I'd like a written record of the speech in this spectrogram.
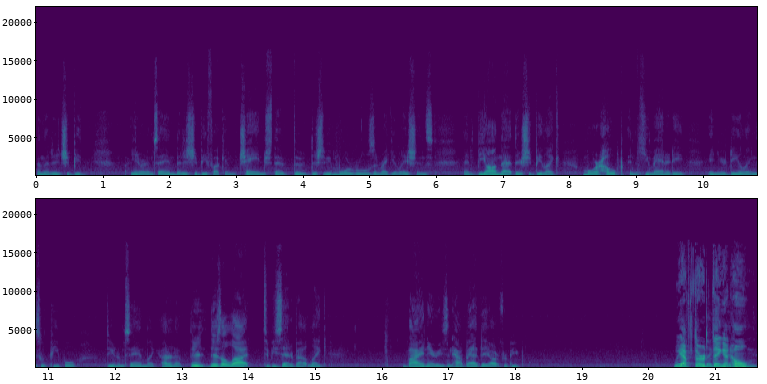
and that it should be you know what I'm saying? That it should be fucking changed. That there, there should be more rules and regulations, and beyond that, there should be like more hope and humanity in your dealings with people. Do you know what I'm saying? Like I don't know. There there's a lot to be said about like binaries and how bad they are for people. We have third Like, thing at home.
